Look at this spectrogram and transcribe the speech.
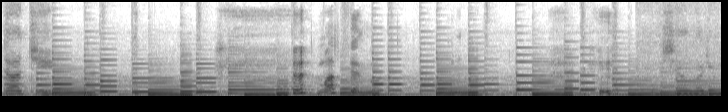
ダジ。ン 待ってんの。召し上がり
